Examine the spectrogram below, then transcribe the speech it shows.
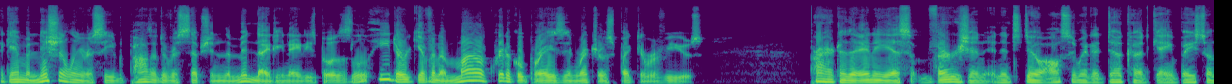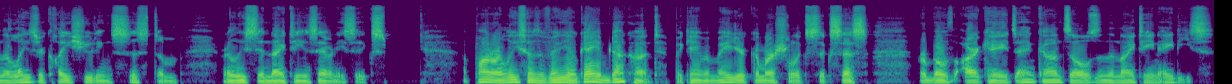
The game initially received positive reception in the mid 1980s, but was later given a mild critical praise in retrospective reviews. Prior to the NES version, Nintendo also made a Duck Hunt game based on the laser clay shooting system released in 1976. Upon release as a video game, Duck Hunt became a major commercial success for both arcades and consoles in the 1980s,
